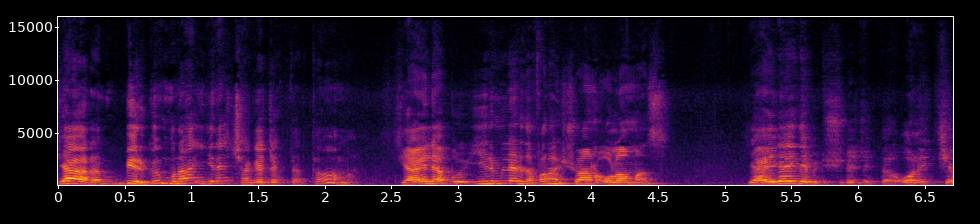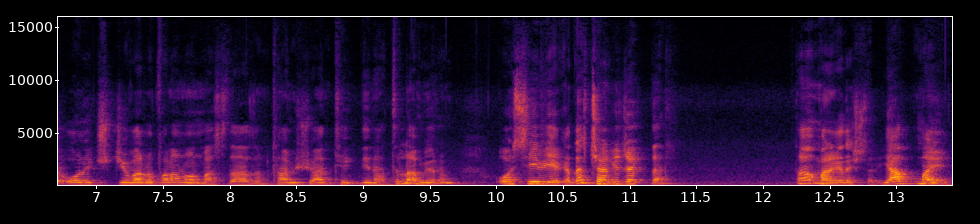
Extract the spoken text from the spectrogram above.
Yarın bir gün buna yine çakacaklar tamam mı? Yayla bu 20'lerde falan şu an olamaz. Yaylayı da bir düşürecekler. 12 13 civarı falan olması lazım. Tam şu an tekniğini hatırlamıyorum. O seviyeye kadar çakacaklar. Tamam mı arkadaşlar? Yapmayın.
